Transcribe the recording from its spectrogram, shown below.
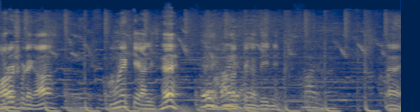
বারোশো টাকা অনেক টাকা লিস হ্যাঁ হাজার টাকা হ্যাঁ। দিই নি হ্যাঁ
